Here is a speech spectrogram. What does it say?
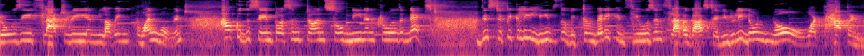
rosy, flattery and loving one moment. How could the same person turn so mean and cruel the next? This typically leaves the victim very confused and flabbergasted. You really don't know what happened.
